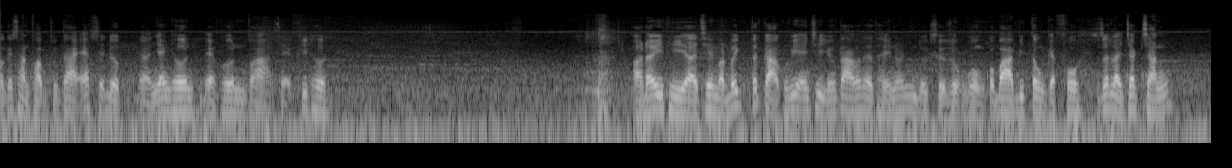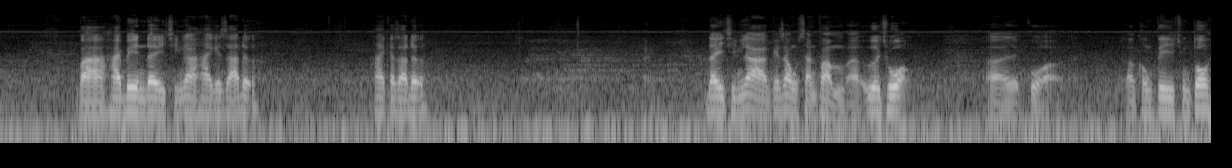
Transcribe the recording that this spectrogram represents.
uh, cái sản phẩm chúng ta ép sẽ được uh, nhanh hơn, đẹp hơn và sẽ khít hơn. Ở đây thì à, trên mặt bích tất cả quý vị anh chị chúng ta có thể thấy nó được sử dụng gồm có 3 bít tông kẹp phôi, rất là chắc chắn. Và hai bên đây chính là hai cái giá đỡ. Hai cái giá đỡ. Đây chính là cái dòng sản phẩm à, ưa chuộng à, của công ty chúng tôi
